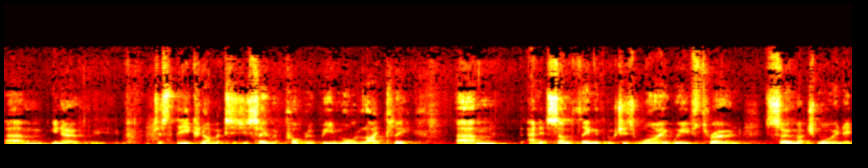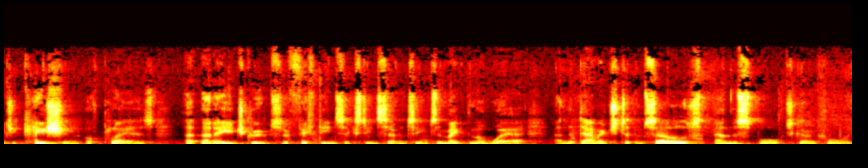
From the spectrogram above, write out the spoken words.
Um, you know, just the economics, as you say, would probably be more likely. Um, and it's something which is why we've thrown so much more in education of players at that age group, sort of 15, 16, 17, to make them aware and the damage to themselves and the sport going forward.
